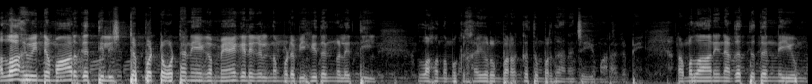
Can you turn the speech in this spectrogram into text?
അള്ളാഹുവിന്റെ മാർഗത്തിൽ ഇഷ്ടപ്പെട്ട ഒട്ടനേകം മേഖലകൾ നമ്മുടെ വിഹിതങ്ങളെത്തി. അള്ളാഹു നമുക്ക് ഹൈറും പറക്കത്തും പ്രദാനം ചെയ്യുമാറാകട്ടെ. റമദാനിനകത്ത് തന്നെയും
